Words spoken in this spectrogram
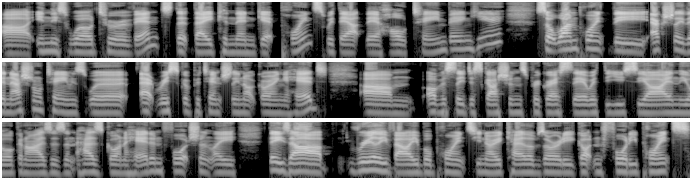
uh, in this World Tour event that they can then get points without their whole team being here? So at one point, the actually the national teams were at risk of potentially not going ahead. Um, obviously, discussions progressed there with the UCI and the organisers, and it has gone ahead. Unfortunately, these are really valuable points. You know, Caleb's already gotten 40 points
